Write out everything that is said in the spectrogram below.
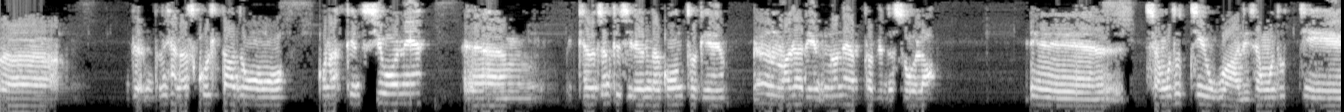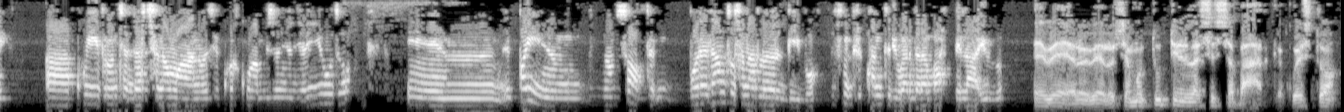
eh, viene ascoltato con attenzione, ehm, che la gente si renda conto che eh, magari non è proprio da sola. E siamo tutti uguali, siamo tutti eh, qui pronti a darci una mano se qualcuno ha bisogno di aiuto. E, e poi mm, non so, vorrei tanto suonarlo dal vivo per quanto riguarda la parte live. È vero, è vero, siamo tutti nella stessa barca, questo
